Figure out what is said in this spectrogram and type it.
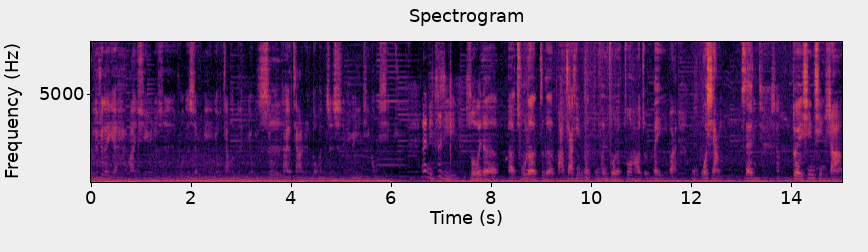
我就觉得也还蛮幸运，就是我的身边有这样的朋友，是还有家人都很支持，愿意提供协助。那你自己所谓的呃，除了这个把家庭的部分做做好准备以外，我我想。在心情上，对心情上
